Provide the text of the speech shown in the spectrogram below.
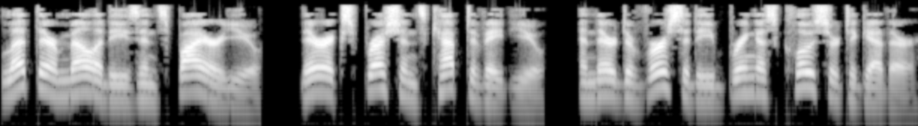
Let their melodies inspire you, their expressions captivate you, and their diversity bring us closer together.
